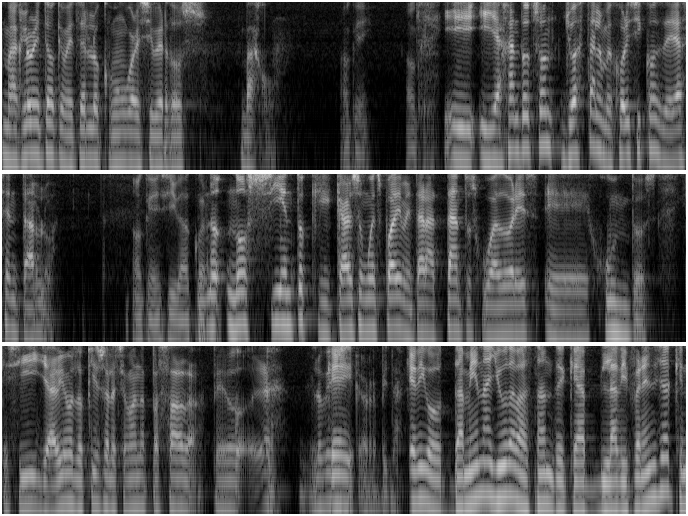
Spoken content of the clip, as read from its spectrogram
McLaurin tengo que meterlo como un wide receiver 2 bajo. Ok, ok. Y, y Jahan Dodson, yo hasta a lo mejor sí consideraría sentarlo. Ok, sí, de acuerdo. No, siento que Carson Wentz pueda alimentar a tantos jugadores eh, juntos. Que sí, ya vimos lo que hizo la semana pasada, pero eh, lo vi que, que lo repita. Que digo, también ayuda bastante que la diferencia que,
